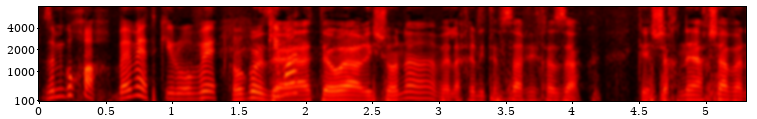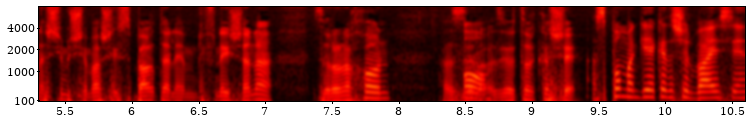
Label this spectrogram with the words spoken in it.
זה מגוחך, באמת, כאילו, ו... קודם כל, זו הייתה התיאוריה הראשונה, ולכן היא תפסה הכי חזק. כי לשכנע עכשיו אנשים שמה שהסברת להם לפני שנה זה לא נכון, אז זה-. זה יותר קשה. אז פה מגיע הקטע של Bayesian,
